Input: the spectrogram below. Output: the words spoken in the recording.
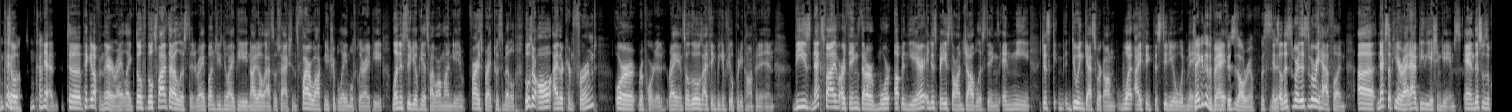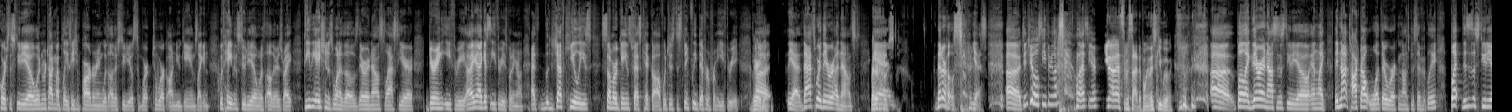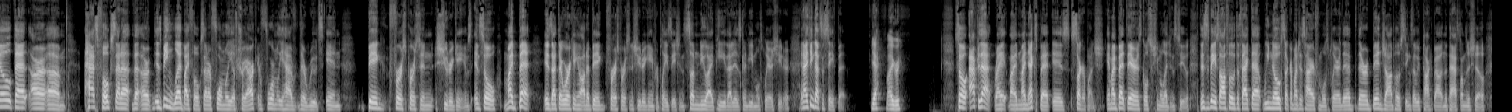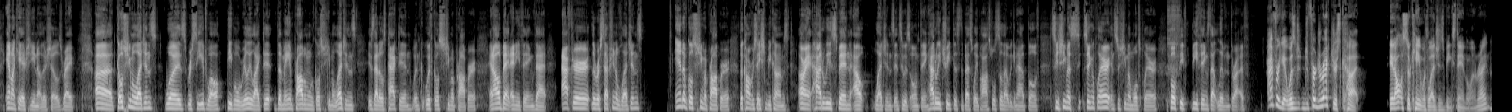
Okay. So okay. yeah, to pick it up from there, right? Like those those five that I listed, right? Bungie's new IP, Naughty Dog Last of Us Factions, Firewalk, new AAA multiplayer IP, London Studio PS5 online game, Fire Sprite, Twisted Metal. Those are all either confirmed or reported, right? And so those I think we can feel pretty confident in. These next five are things that are more up in the air and just based on job listings and me just doing guesswork on what I think the studio would make. Take it to the bank. Right? This is all real. This is and it. so this is where this is where we have fun. Uh, next up here, right? I have Deviation Games, and this was of course the studio when we're talking about PlayStation partnering with other studios to work to work on new games, like in with Haven Studio and with others, right? Deviation is one of those. They were announced last year during E3. I, I guess E3 is putting it on at Jeff Keighley's Summer Games Fest kickoff, which is distinctly different from E3. Very uh, different yeah, that's where they were announced. Better and host. Better host, yes. Uh, didn't you host E3 last last year? You know, that's beside the point. Let's keep moving. uh, but like they were announced as a studio, and like they've not talked about what they're working on specifically. But this is a studio that are um, has folks that uh, that are is being led by folks that are formerly of Treyarch and formerly have their roots in big first person shooter games. And so my bet is that they're working on a big first person shooter game for PlayStation, some new IP that is going to be a multiplayer shooter. And I think that's a safe bet. Yeah, I agree. So after that, right, my, my next bet is Sucker Punch. And my bet there is Ghost of Tsushima Legends 2. This is based off of the fact that we know Sucker Punch is hired for multiplayer. There, there have been job postings that we've talked about in the past on the show and on KFG and other shows, right? Uh, Ghost of Tsushima Legends was received well. People really liked it. The main problem with Ghost of Tsushima Legends is that it was packed in with, with Ghost of Tsushima proper. And I'll bet anything that after the reception of Legends, and of Ghost of Tsushima proper, the conversation becomes, all right, how do we spin out Legends into its own thing? How do we treat this the best way possible so that we can have both Tsushima single player and Tsushima multiplayer both be, things that live and thrive? I forget was for director's cut. It also came with Legends being standalone, right?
